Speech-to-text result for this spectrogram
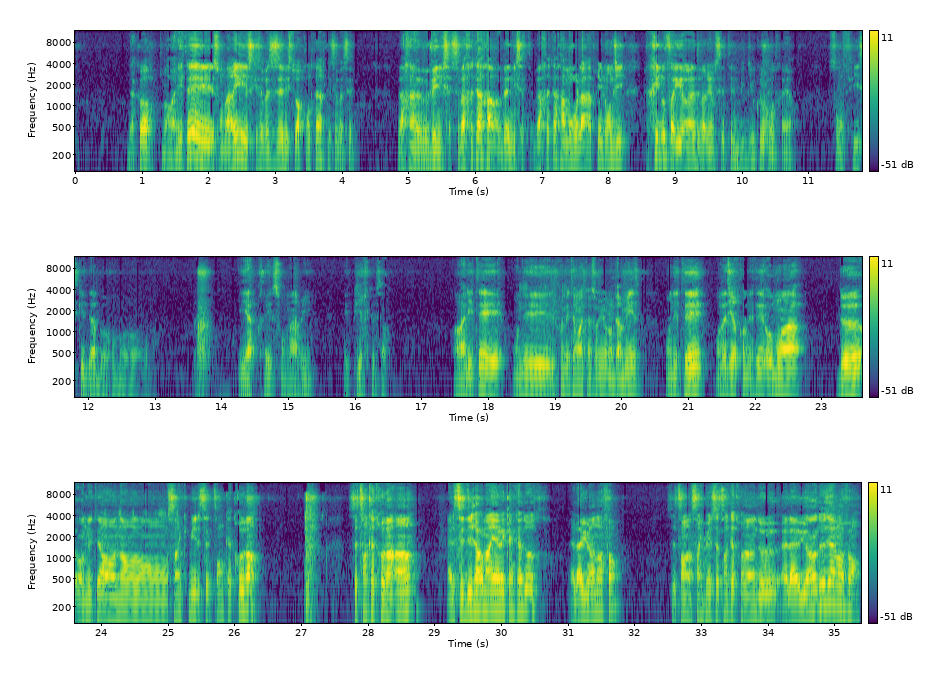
D'accord En réalité, son mari, ce qui s'est passé, c'est l'histoire contraire qui s'est passée. Après, ils l'ont dit, c'était le le contraire. Son fils qui est d'abord mort. Et après, son mari. Et pire que ça. En réalité, on est, les premiers témoins qui sont venus, on l'ont permise, on était, on va dire qu'on était au mois de, on était en, en 5780. 781, elle s'est déjà remariée avec quelqu'un d'autre? Elle a eu un enfant. 5782, elle a eu un deuxième enfant.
